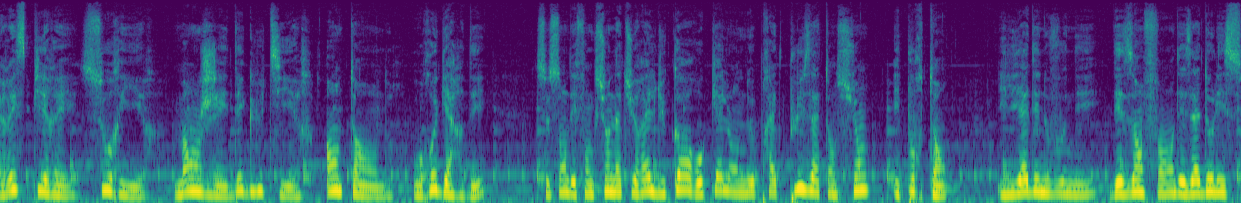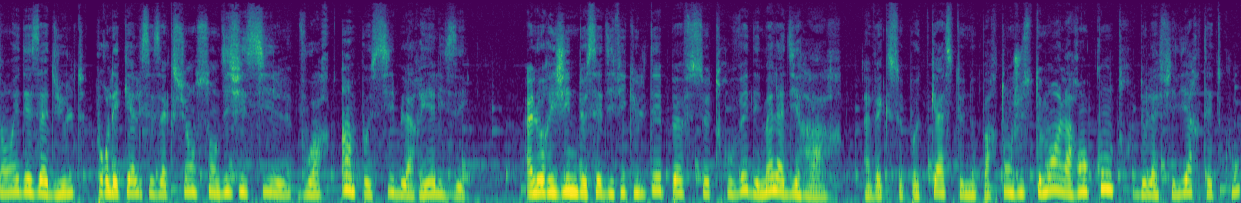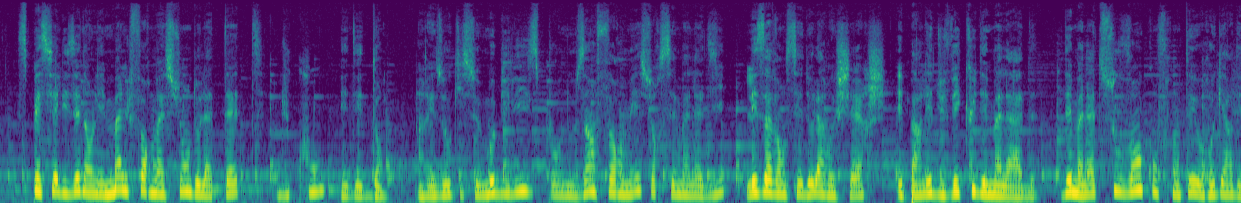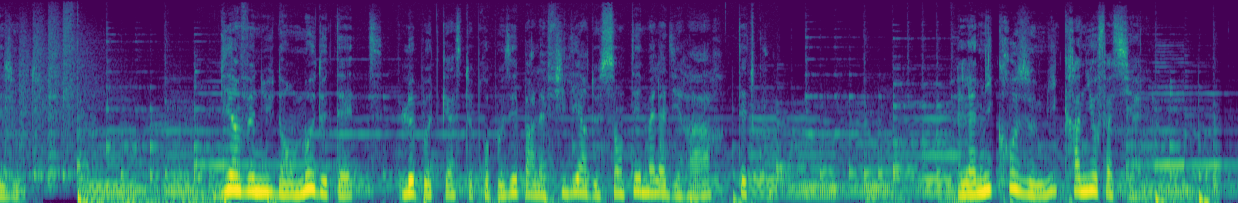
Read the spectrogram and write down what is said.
Respirer, sourire, manger, déglutir, entendre ou regarder, ce sont des fonctions naturelles du corps auxquelles on ne prête plus attention et pourtant, il y a des nouveau-nés, des enfants, des adolescents et des adultes pour lesquels ces actions sont difficiles, voire impossibles à réaliser. À l'origine de ces difficultés peuvent se trouver des maladies rares. Avec ce podcast, nous partons justement à la rencontre de la filière tête-cou, spécialisée dans les malformations de la tête, du cou et des dents un réseau qui se mobilise pour nous informer sur ces maladies, les avancées de la recherche et parler du vécu des malades, des malades souvent confrontés au regard des autres. Bienvenue dans Mots de tête, le podcast proposé par la filière de santé maladies rares Tête-Cou. La microsomie crânio-faciale.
